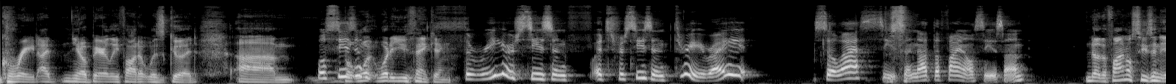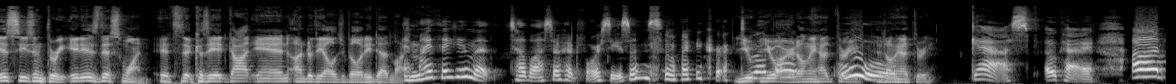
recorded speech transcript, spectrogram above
great. I you know barely thought it was good. Um, well, but season what what are you thinking? three or season? f- It's for season three, right? So last season, not the final season. No, the final season is season three. It is this one. It's because it got in under the eligibility deadline. Am I thinking that Ted Lasso had four seasons? Am I correct? You about you are. that? It only had three. Ooh. It only had three. Gasp. Okay. Um,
